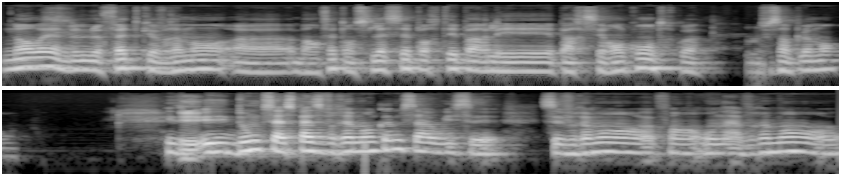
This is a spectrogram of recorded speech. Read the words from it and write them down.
Non, ouais, le, fait que vraiment, euh, bah, en fait, on se laissait porter par les, par ces rencontres, quoi, tout simplement. Et, donc, ça se passe vraiment comme ça, oui. C'est, c'est vraiment, enfin, on a vraiment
